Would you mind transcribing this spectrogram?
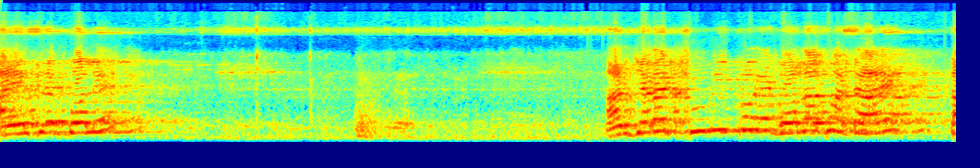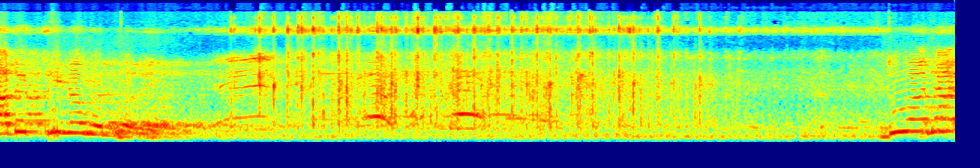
আইএসএফ বলে। আর যারা চুরি করে গলা ফাটায়, তাদের তৃণমূল বলে। দু হাজার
